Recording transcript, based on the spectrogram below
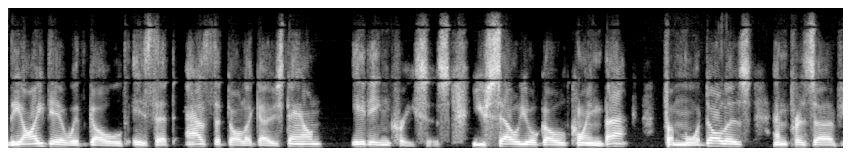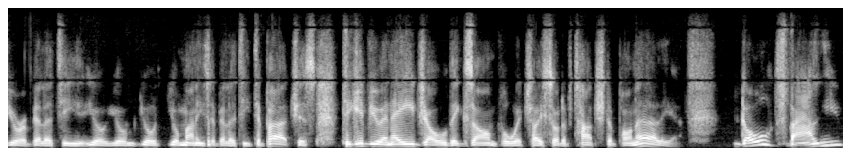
The idea with gold is that as the dollar goes down, it increases. You sell your gold coin back for more dollars and preserve your ability, your your your your money's ability to purchase. To give you an age-old example, which I sort of touched upon earlier, gold's value,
